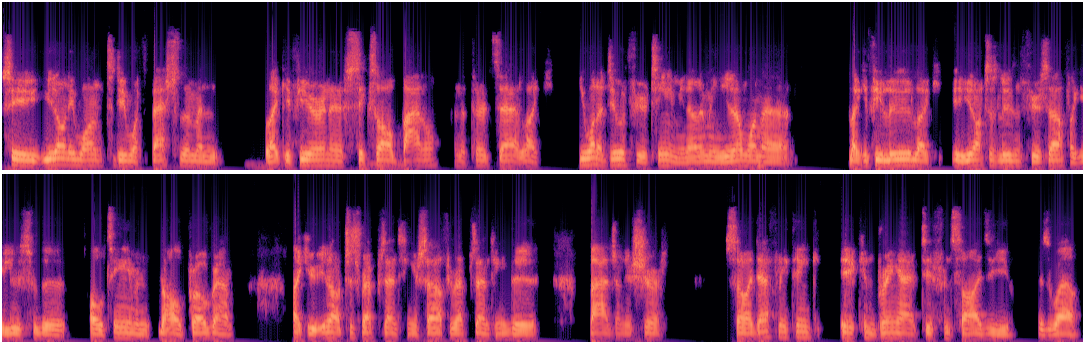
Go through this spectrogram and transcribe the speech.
So you, you only want to do what's best for them. And like if you're in a six all battle in the third set, like you want to do it for your team. You know what I mean? You don't want to like if you lose, like you're not just losing for yourself. Like you lose for the whole team and the whole program. Like you're, you're not just representing yourself. You're representing the badge on your shirt. So I definitely think it can bring out different sides of you as well,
